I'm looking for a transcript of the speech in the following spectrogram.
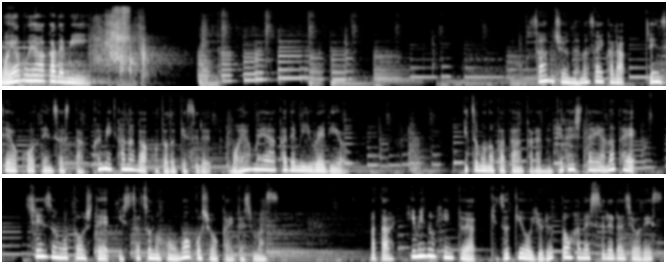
もやもやアカデミー。37歳から人生を好転させた久美かながお届けするもやもやアカデミーレディオ。いつものパターンから抜け出したいあなたへシーズンを通して一冊の本をご紹介いたします。また日々のヒントや気づきをゆるっとお話しするラジオです。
